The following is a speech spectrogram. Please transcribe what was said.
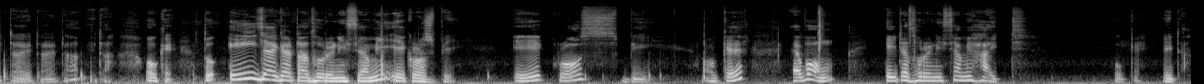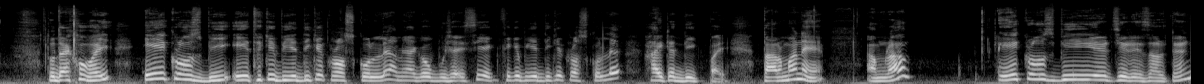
এটা এটা এটা এটা, ওকে, তো এই জায়গাটা ধরে নিছি আমি A cross B A cross B okay, এবং এইটা ধরে নিছি আমি হাইট ওকে, এইটা, তো দেখো ভাই এ ক্রস বি এ থেকে বি এর দিকে ক্রস করলে, আমি আগেও বুঝাইছি এ থেকে বি এর দিকে ক্রস করলে হাইটের দিক পাই, তার মানে আমরা এ ক্রস বি এর যে রেজাল্টেন্ট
